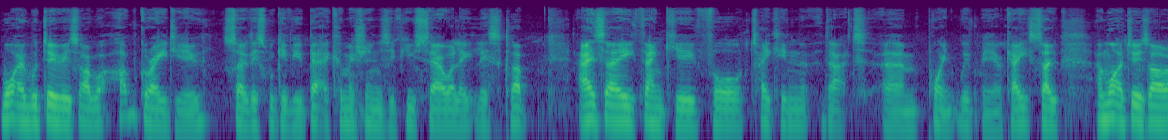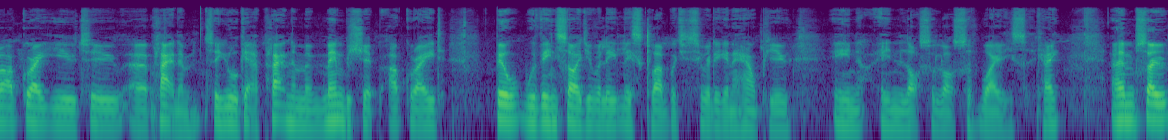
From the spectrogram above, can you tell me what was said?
what I will do is I will upgrade you so this will give you better commissions if you sell Elite List Club as a thank you for taking that um, point with me okay? So and what I do is I'll upgrade you to uh, platinum. So you'll get a platinum membership upgrade built with inside your Elite List Club which is really going to help you in in lots and lots of ways okay? Um so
